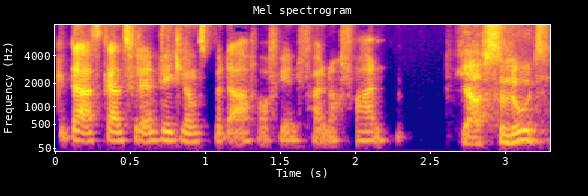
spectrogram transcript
da ist ganz viel Entwicklungsbedarf auf jeden Fall noch vorhanden. Ja, absolut.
